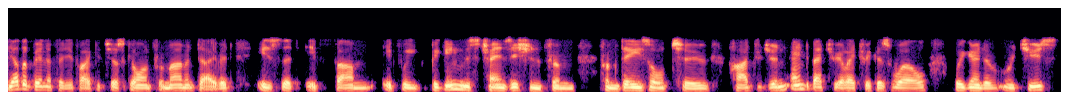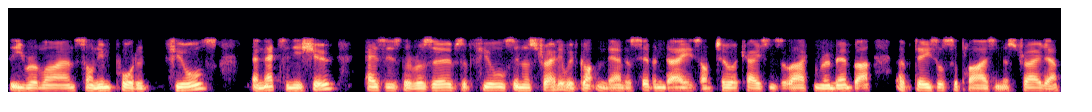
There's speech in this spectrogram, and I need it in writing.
The other benefit, if I could just go on for a moment, David, is that if um, if we begin this transition from from diesel to hydrogen and battery electric as well, we're going to reduce the reliance on imported fuels, and that's an issue as is the reserves of fuels in Australia. We've gotten down to seven days on two occasions that I can remember of diesel supplies in Australia.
